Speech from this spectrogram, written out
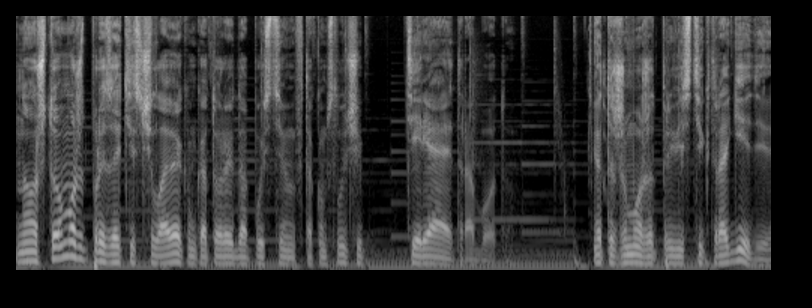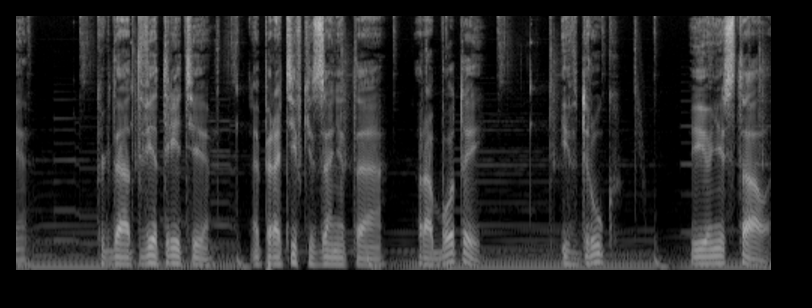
Но что может произойти с человеком, который, допустим, в таком случае теряет работу? Это же может привести к трагедии, когда две трети оперативки занята работой, и вдруг ее не стало.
